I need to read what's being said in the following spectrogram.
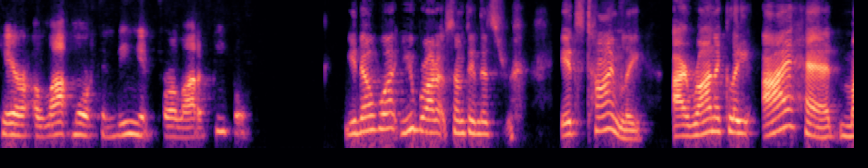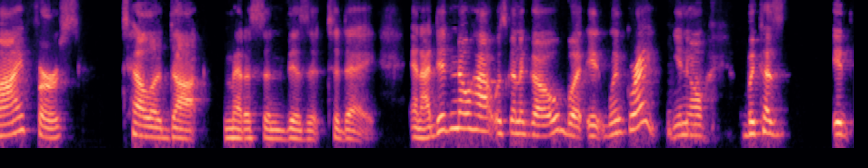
care a lot more convenient for a lot of people. You know what? You brought up something that's it's timely. Ironically, I had my first teledoc medicine visit today. And I didn't know how it was going to go, but it went great, you know, because it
